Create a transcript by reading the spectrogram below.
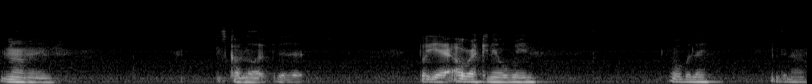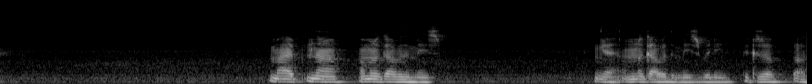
you know what I mean? It's kind of like, but yeah, I reckon he'll win. Or he? I don't know. maybe, no, I'm gonna go with the Miz. Yeah, I'm gonna go with the Miz winning because I, I,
